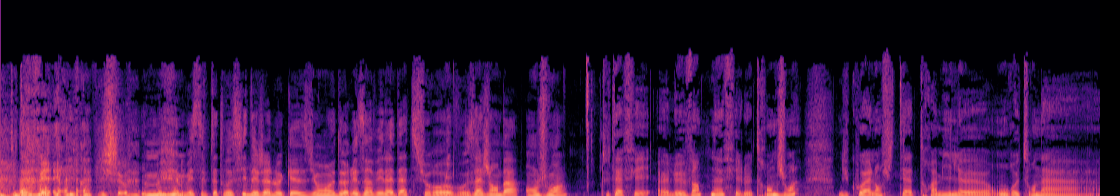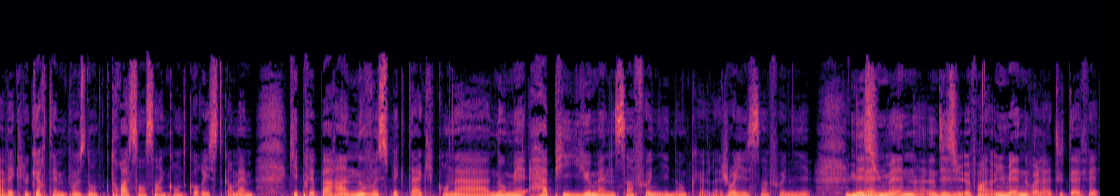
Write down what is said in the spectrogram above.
Tout à fait, il fera plus chaud. Mais, mais c'est peut-être aussi déjà l'occasion de réserver la date sur vos agendas en juin. Tout à fait. Euh, le 29 et le 30 juin, du coup, à l'amphithéâtre 3000, euh, on retourne à, avec le Cœur Tempos, donc 350 choristes quand même, qui préparent un nouveau spectacle qu'on a nommé Happy Human Symphony, donc euh, la joyeuse symphonie des humaines, des, enfin humaines, voilà, tout à fait,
